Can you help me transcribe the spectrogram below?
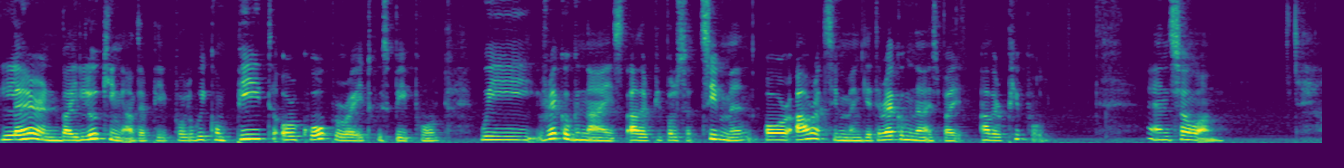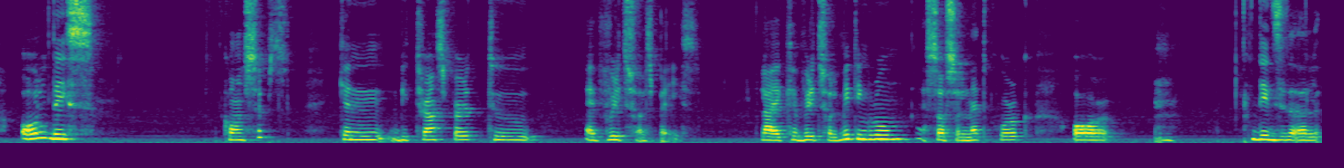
learn by looking at other people. We compete or cooperate with people. We recognize other people's achievement or our achievement get recognized by other people and so on. All these concepts can be transferred to a virtual space, like a virtual meeting room, a social network, or digital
